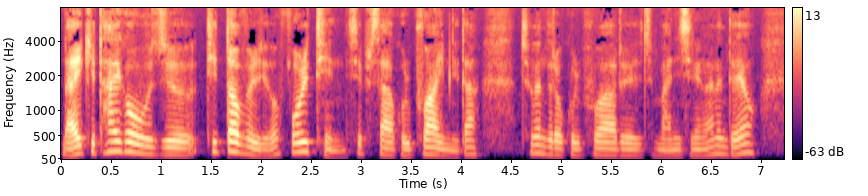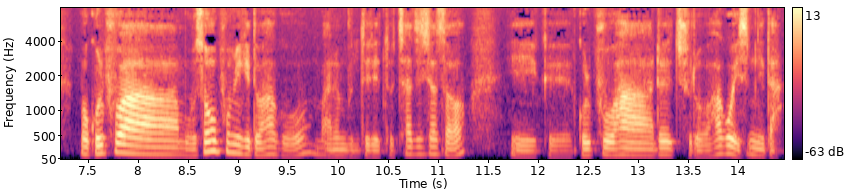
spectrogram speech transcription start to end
나이키 타이거 우즈 TW 14, 14 골프화입니다. 최근 들어 골프화를 좀 많이 진행하는데요. 뭐 골프화 뭐 소모품이기도 하고 많은 분들이 또 찾으셔서 이 그 골프화를 주로 하고 있습니다.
